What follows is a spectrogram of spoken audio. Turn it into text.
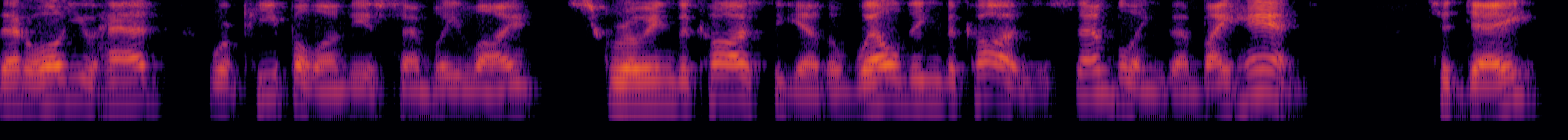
that all you had were people on the assembly line screwing the cars together, welding the cars, assembling them by hand. Today,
